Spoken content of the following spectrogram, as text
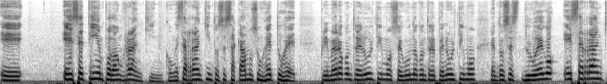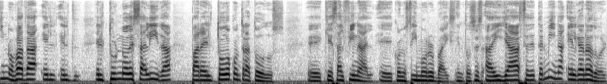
Eh, ese tiempo da un ranking. Con ese ranking, entonces sacamos un head to head. Primero contra el último, segundo contra el penúltimo. Entonces, luego ese ranking nos va a dar el, el- el turno de salida para el todo contra todos, eh, que es al final eh, con los e-motorbikes. Entonces, ahí ya se determina el ganador.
